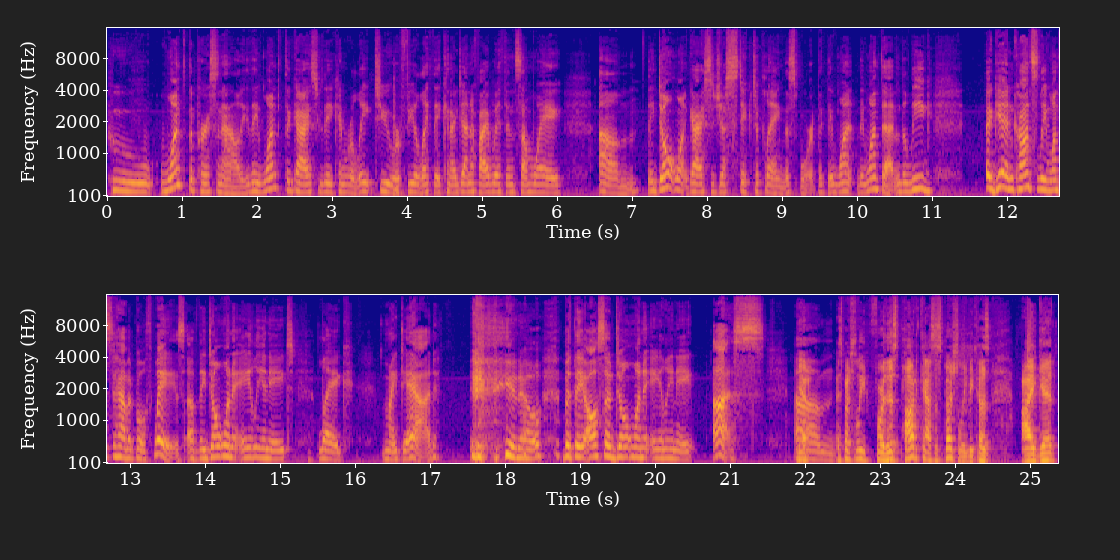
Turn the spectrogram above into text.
who want the personality they want the guys who they can relate to or feel like they can identify with in some way um, they don't want guys to just stick to playing the sport like they want they want that and the league again constantly wants to have it both ways of they don't want to alienate like my dad you know but they also don't want to alienate us Yeah, um especially for this podcast, especially because I get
